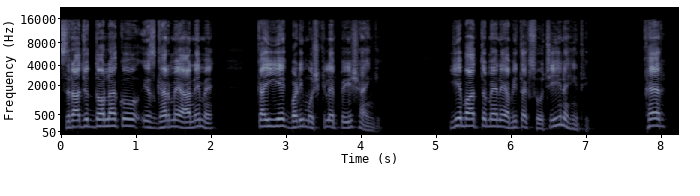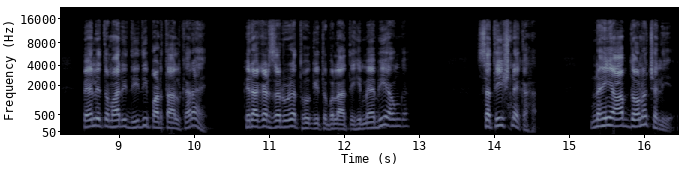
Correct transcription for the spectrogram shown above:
सिराजुद्दौला को इस घर में आने में कई एक बड़ी मुश्किलें पेश आएँगी। ये बात तो मैंने अभी तक सोची ही नहीं थी। खैर, पहले तुम्हारी दीदी पड़ताल कराए फिर अगर ज़रूरत होगी तो बुलाते ही मैं भी आऊँगा। सतीश ने कहा, नहीं, आप दोनों चलिए।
